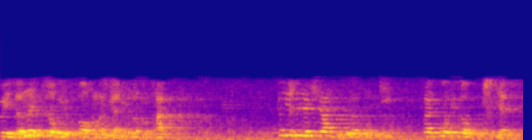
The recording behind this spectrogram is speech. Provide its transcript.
对人类社会造成了严重的损害。根据世界气象组织的统计，在过去的五十年（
